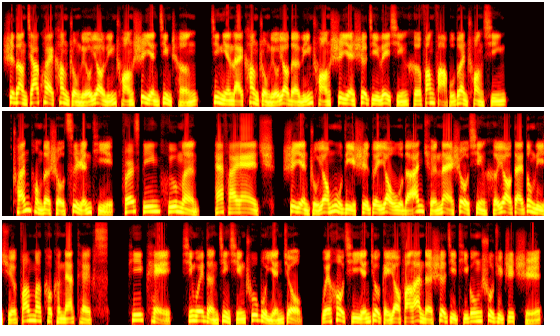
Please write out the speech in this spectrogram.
适当加快抗肿瘤药临床试验进程。近年来，抗肿瘤药的临床试验设计类型和方法不断创新。传统的首次人体 （First in Human, FIH） 试验主要目的是对药物的安全耐受性和药代动力学 （Pharmacokinetics, PK） 行为等进行初步研究。为后期研究给药方案的设计提供数据支持。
